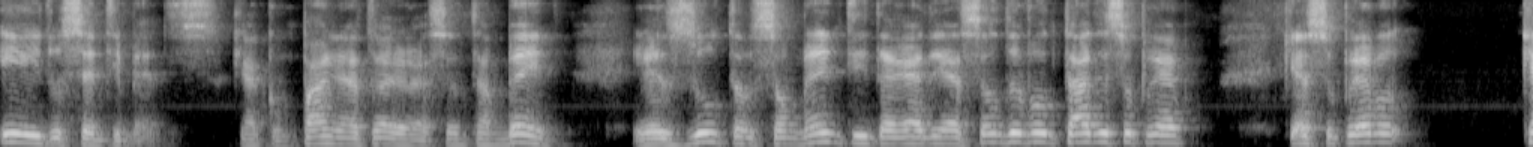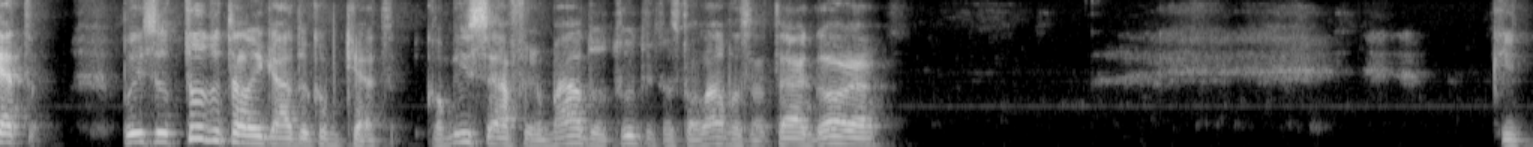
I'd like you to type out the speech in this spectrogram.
e dos sentimentos que acompanham a tua oração também resultam somente da radiação da vontade suprema que é Supremo quieto. Por isso, tudo está ligado com Keter. Como isso é afirmado, tudo que nós falamos até agora, que,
